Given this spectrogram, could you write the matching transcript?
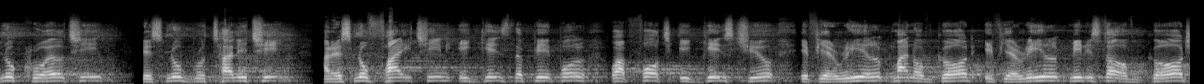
no cruelty, there's no brutality, and there's no fighting against the people who have fought against you. If you're a real man of God, if you're a real minister of God,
